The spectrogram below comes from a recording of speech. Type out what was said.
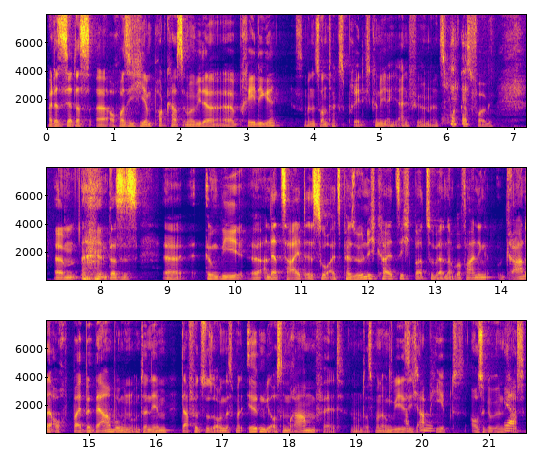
weil das ist ja das äh, auch, was ich hier im Podcast immer wieder äh, predige. Das ist meine Sonntagspredigt. Könnte ich eigentlich einführen als Podcast-Folge. ähm, dass es äh, irgendwie äh, an der Zeit ist, so als Persönlichkeit sichtbar zu werden, aber vor allen Dingen gerade auch bei Bewerbungen Unternehmen dafür zu sorgen, dass man irgendwie aus dem Rahmen fällt ne, und dass man irgendwie Absolut. sich abhebt, außergewöhnlich ja. ist.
